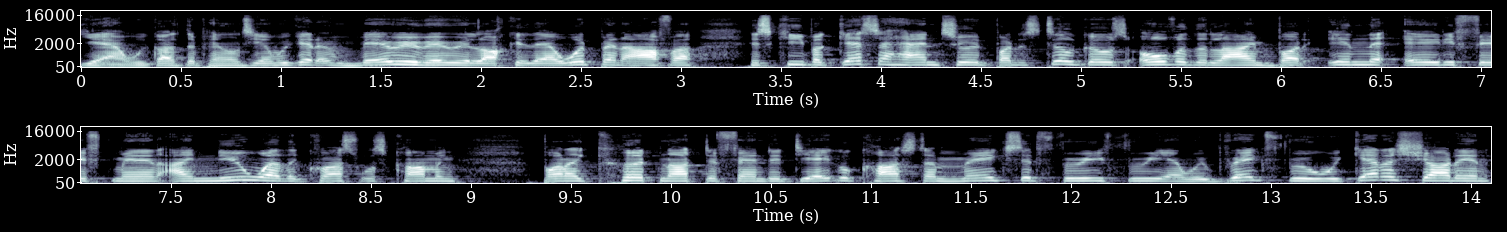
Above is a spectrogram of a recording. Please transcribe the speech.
yeah, we got the penalty, and we get a very, very lucky there with Ben Arfa. His keeper gets a hand to it, but it still goes over the line. But in the 85th minute, I knew where the cross was coming, but I could not defend it. Diego Costa makes it 3-3, and we break through. We get a shot in,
